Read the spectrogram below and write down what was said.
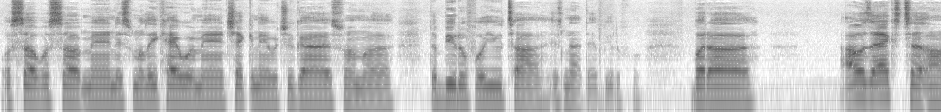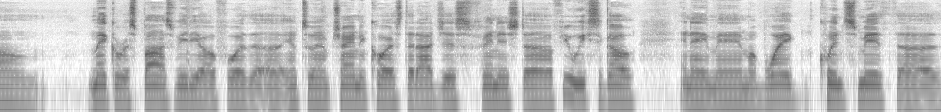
What's up, what's up, man? It's Malik Hayward, man, checking in with you guys from uh, the beautiful Utah. It's not that beautiful. But uh, I was asked to um, make a response video for the uh, M2M training course that I just finished uh, a few weeks ago. And hey, man, my boy Quinn Smith, uh,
